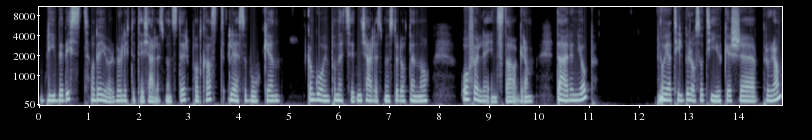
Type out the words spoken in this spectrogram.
bli bevisst, og det gjør du ved å lytte til Kjærlighetsmønster podkast, lese boken, kan gå inn på nettsiden kjærlighetsmønster.no og følge Instagram. Det er en jobb, og jeg tilbyr også tiukers eh, program,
